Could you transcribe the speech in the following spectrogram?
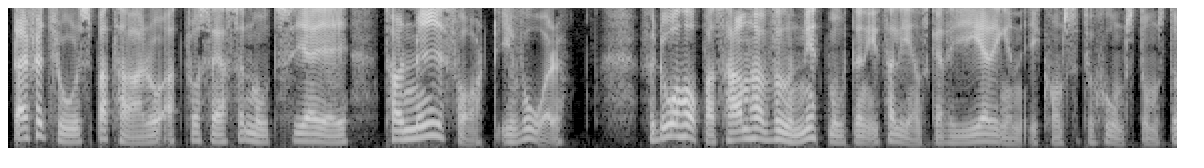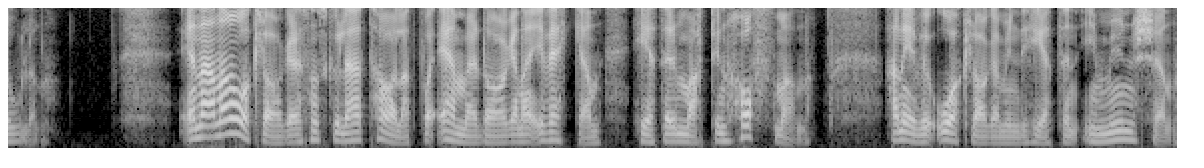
Därför tror Spataro att processen mot CIA tar ny fart i vår. För då hoppas han ha vunnit mot den italienska regeringen i konstitutionsdomstolen. En annan åklagare som skulle ha talat på MR-dagarna i veckan heter Martin Hoffman. Han är vid åklagarmyndigheten i München.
